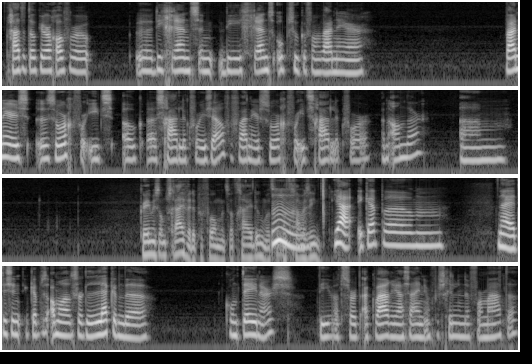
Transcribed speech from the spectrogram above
gaat het ook heel erg over eh, die grens en die grens opzoeken van wanneer. Wanneer is eh, zorgen voor iets ook eh, schadelijk voor jezelf? Of wanneer is zorgen voor iets schadelijk voor een ander? Ehm, Kun je me eens omschrijven, de performance? Wat ga je doen? Wat, wat gaan we Mm. zien? ja, ik heb. ehm, nou ja, het is in, ik heb dus allemaal een soort lekkende containers. Die wat soort aquaria zijn in verschillende formaten.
